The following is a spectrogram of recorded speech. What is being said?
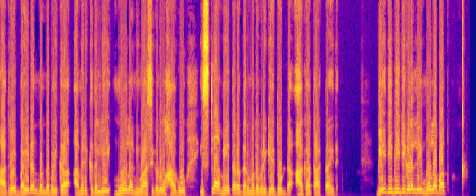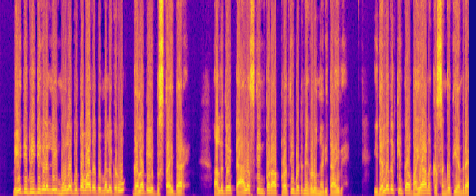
ಆದರೆ ಬೈಡನ್ ಬಂದ ಬಳಿಕ ಅಮೆರಿಕದಲ್ಲಿ ಮೂಲ ನಿವಾಸಿಗಳು ಹಾಗೂ ಇಸ್ಲಾಮೇತರ ಧರ್ಮದವರಿಗೆ ದೊಡ್ಡ ಆಘಾತ ಆಗ್ತಾ ಇದೆ. ಬೀದಿ ಬೀದಿಗಳಲ್ಲಿ ಮೂಲಭಾತ್, ಬೀದಿ ಬೀದಿಗಳಲ್ಲಿ ಮೂಲಭೂತವಾದ ಬೆಂಬಲಿಗರು ಗಲಭೆ ಎಬ್ಬಿಸ್ತಾ ಇದ್ದಾರೆ. ಅಲ್ಲದೆ ಪ್ಯಾಲೆಸ್ತೀನ್ ಪರ ಪ್ರತಿಭಟನೆಗಳು ನಡೀತಾ ಇವೆ. ಇದೆಲ್ಲದಕ್ಕಿಂತ ಭಯಾನಕ ಸಂಗತಿ ಅಂದ್ರೆ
